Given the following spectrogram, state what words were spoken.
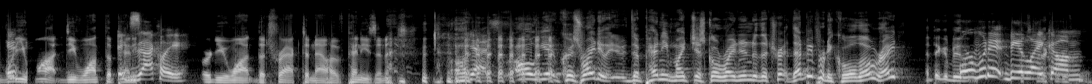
What do you want? Do you want the penny, Exactly. or do you want the track to now have pennies in it? Yes. Oh yeah, because right, the penny might just go right into the track. That'd be pretty cool, though, right? I think it'd be. Or would it be like pretty um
